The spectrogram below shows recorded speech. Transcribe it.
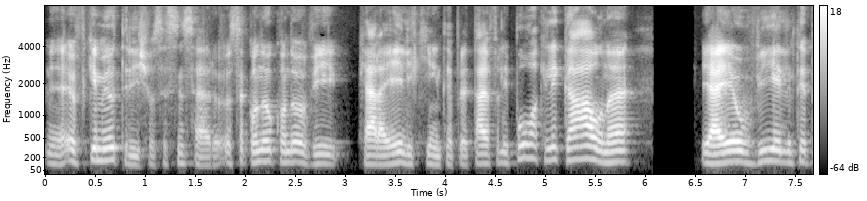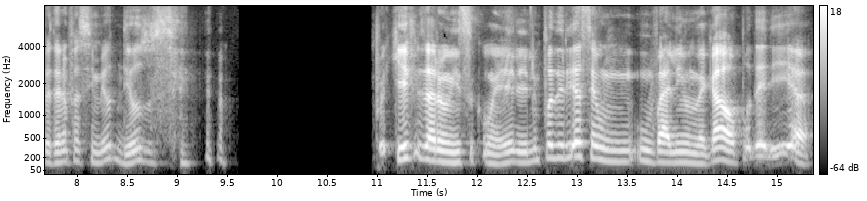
É, eu fiquei meio triste, vou ser sincero. Eu, quando, eu, quando eu vi que era ele que ia interpretar, eu falei, pô, que legal, né? E aí eu vi ele interpretando e falei assim, meu Deus do céu. Por que fizeram isso com ele? Ele não poderia ser um, um velhinho legal? Poderia.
